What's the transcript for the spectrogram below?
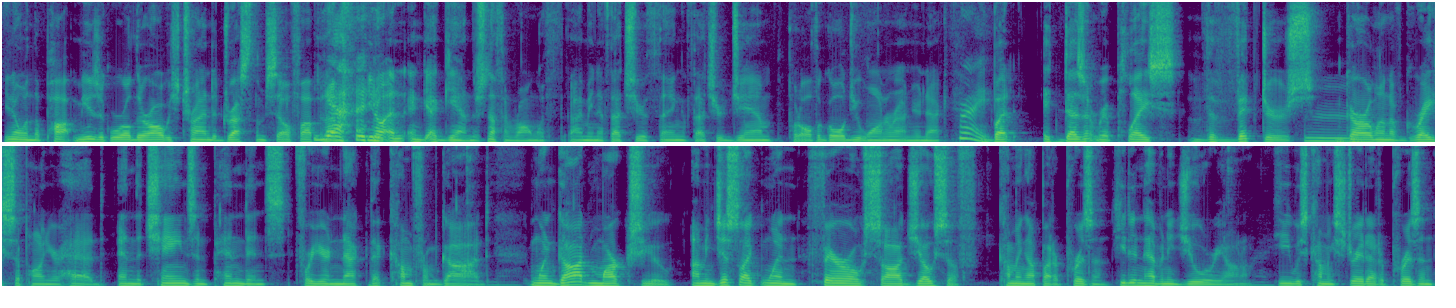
You know, in the pop music world, they're always trying to dress themselves up. And yeah. I, you know, and, and again, there's nothing wrong with, I mean, if that's your thing, if that's your jam, put all the gold you want around your neck. Right. But it doesn't replace the victor's mm. garland of grace upon your head and the chains and pendants for your neck that come from God. When God marks you, I mean, just like when Pharaoh saw Joseph coming up out of prison, he didn't have any jewelry on him. He was coming straight out of prison.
